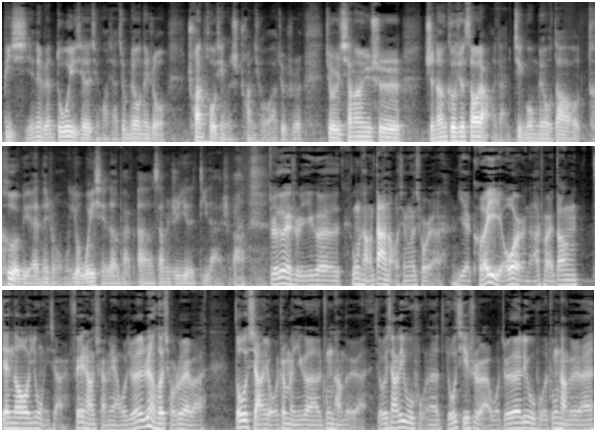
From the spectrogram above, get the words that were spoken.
碧玺那边多一些的情况下，就没有那种穿透性的传球啊，就是就是相当于是只能隔靴搔痒的感觉，进攻没有到特别那种有威胁的百呃三分之一的地带，是吧？绝对是一个中场大脑型的球员，也可以偶尔拿出来当尖刀用一下，非常全面。我觉得任何球队吧。都想有这么一个中场队员，就像利物浦呢，尤其是我觉得利物浦的中场队员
